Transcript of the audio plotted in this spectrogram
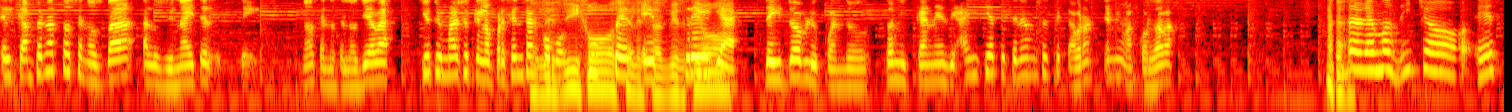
el campeonato se nos va a los United States, ¿no? Se nos, se nos lleva Ketu Marshall que lo presentan como super estrella de AEW cuando Tony Khan es de, ay, cierto, tenemos a este cabrón, ya ni me acordaba. Pero lo hemos dicho, es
